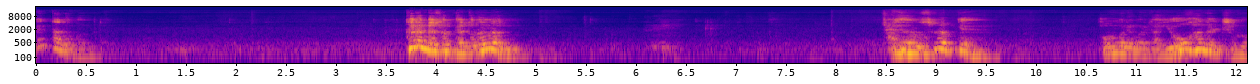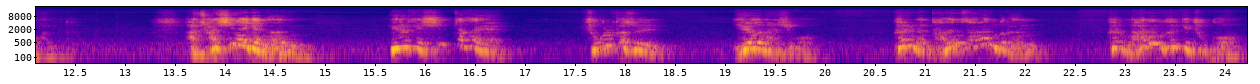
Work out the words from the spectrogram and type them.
했다는 겁니다. 그러면서 베드로는 자연스럽게 본문에 보니까 요한을 주목합니다. 아 자신에게는 이렇게 십자가에 죽을 것을 예언하시고 그러면 다른 사람들은 그럼 나는 그렇게 죽고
